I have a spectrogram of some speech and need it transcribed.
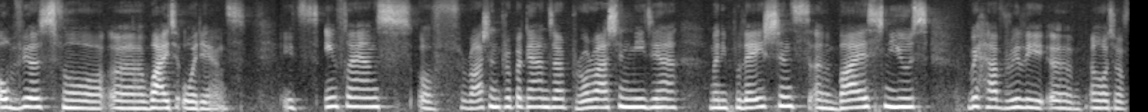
obvious for a wide audience. Its influence of Russian propaganda, pro-Russian media, manipulations, uh, biased news, we have really uh, a lot of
